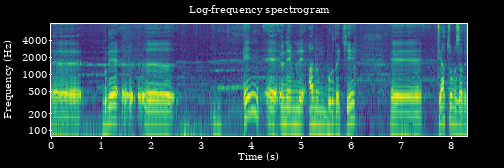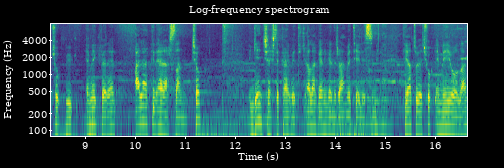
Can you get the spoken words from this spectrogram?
Ee, buraya e, e, en e, önemli anım buradaki e, tiyatromuza da çok büyük emek veren Alaaddin Erarslan. Çok genç yaşta kaybettik. Allah gani gani rahmet eylesin. Amin. Tiyatroya çok emeği olan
